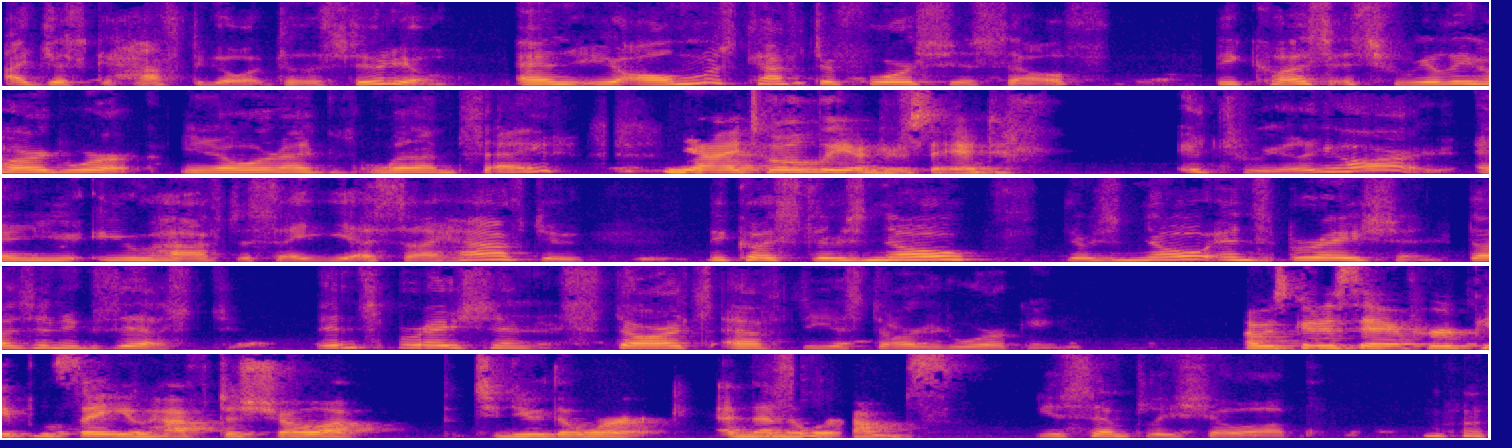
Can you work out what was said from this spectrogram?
I just have to go to the studio. And you almost have to force yourself because it's really hard work. You know what I what I'm saying? Yeah, I totally understand. It's really hard. And you, you have to say, Yes, I have to because there's no there's no inspiration. Doesn't exist. Inspiration starts after you started working. I was going to say i've heard people say you have to show up to do the work and then the work comes. You simply show up.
